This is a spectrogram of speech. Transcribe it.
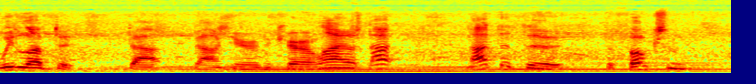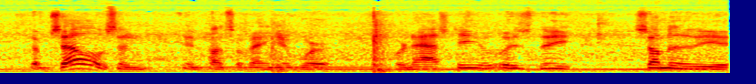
we loved it down down here in the Carolinas. Not not that the the folks in, themselves in, in Pennsylvania were were nasty. It was the some of the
